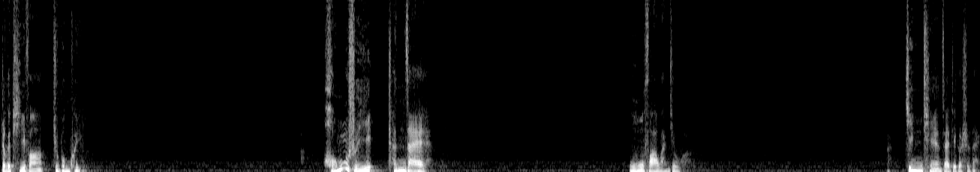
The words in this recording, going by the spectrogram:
这个提防就崩溃了。洪水成灾，无法挽救啊！今天在这个时代，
